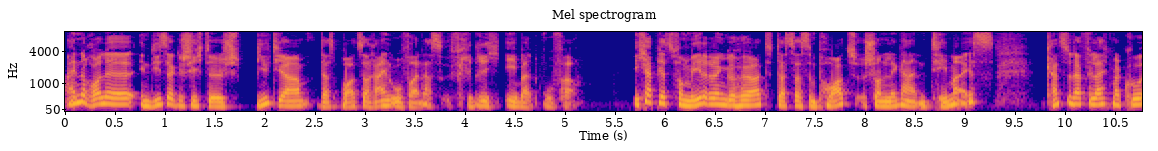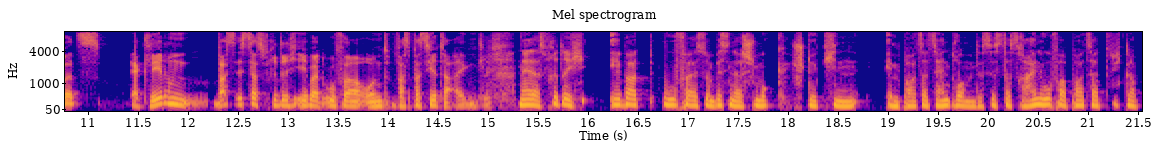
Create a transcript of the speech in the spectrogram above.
Eine Rolle in dieser Geschichte spielt ja das Porzer Rheinufer, das Friedrich-Ebert-Ufer. Ich habe jetzt von mehreren gehört, dass das im Port schon länger ein Thema ist. Kannst du da vielleicht mal kurz erklären, was ist das Friedrich-Ebert-Ufer und was passiert da eigentlich? Naja, das Friedrich-Ebert-Ufer ist so ein bisschen das Schmuckstückchen im Porzer Zentrum. Das ist das Rheinufer. Porz hat, ich glaube,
